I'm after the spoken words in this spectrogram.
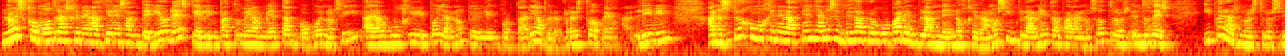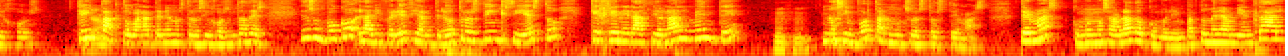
no es como otras generaciones anteriores, que el impacto medioambiental, pues bueno, sí, hay algún gilipollas, ¿no? Que le importaría, pero el resto, venga, living. A nosotros como generación ya nos empieza a preocupar en plan de nos quedamos sin planeta para nosotros. Entonces, ¿y para nuestros hijos? ¿Qué impacto van a tener nuestros hijos? Entonces, esa es un poco la diferencia entre otros dinks y esto, que generacionalmente nos importan mucho estos temas. Temas, como hemos hablado, como el impacto medioambiental,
